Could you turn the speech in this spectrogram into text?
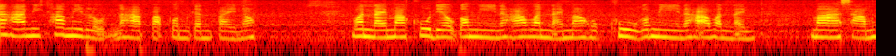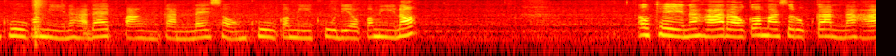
นะคะ มีค่ามีหลุดนะคะปะปนกันไปเนาะวันไหนมาคู่เดียวก็มีนะคะ วันไหนมาหกคู่ก็มีนะคะ วันไหน มาสามคู่ก็มีนะคะ ได้ปังกันได้สองคู่ก็มีคู่เดียวก็มีเนาะโอเคนะคะ เราก็มาสรุปกันนะคะ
